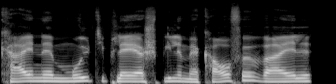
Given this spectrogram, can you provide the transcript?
keine Multiplayer-Spiele mehr kaufe, weil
